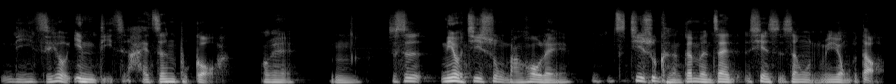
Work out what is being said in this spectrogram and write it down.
你只有硬底子还真不够啊。OK，嗯，就是你有技术，然后嘞，技术可能根本在现实生活里面用不到。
